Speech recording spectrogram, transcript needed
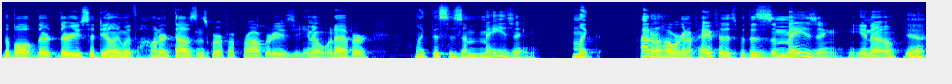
the ball they're they're used to dealing with hundred thousand square foot properties, you know, whatever. I'm like, this is amazing. I'm like, I don't know how we're gonna pay for this, but this is amazing, you know. yeah.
